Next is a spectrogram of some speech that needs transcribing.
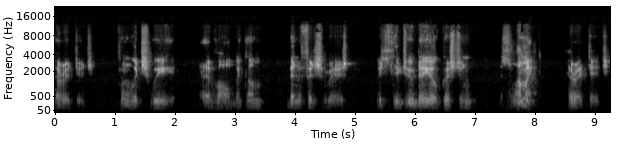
heritage from which we have all become beneficiaries, it's the Judeo Christian Islamic heritage.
